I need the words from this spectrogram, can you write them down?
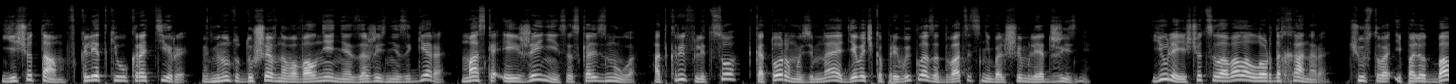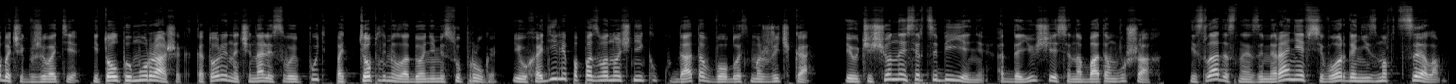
Еще там, в клетке у кротиры, в минуту душевного волнения за жизнь Изегера, маска Эйжении соскользнула, открыв лицо, к которому земная девочка привыкла за 20 с небольшим лет жизни. Юля еще целовала лорда Ханнера, чувствуя и полет бабочек в животе, и толпы мурашек, которые начинали свой путь под теплыми ладонями супруга и уходили по позвоночнику куда-то в область мозжечка, и учащенное сердцебиение, отдающееся набатом в ушах, и сладостное замирание всего организма в целом.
